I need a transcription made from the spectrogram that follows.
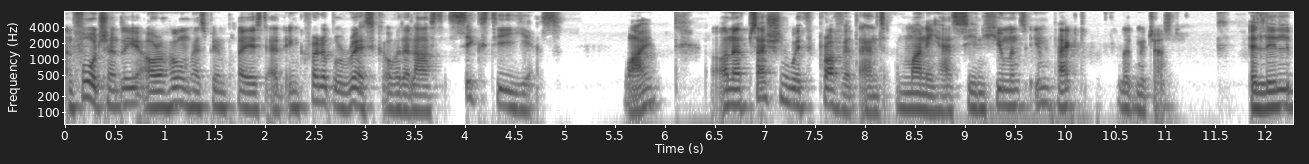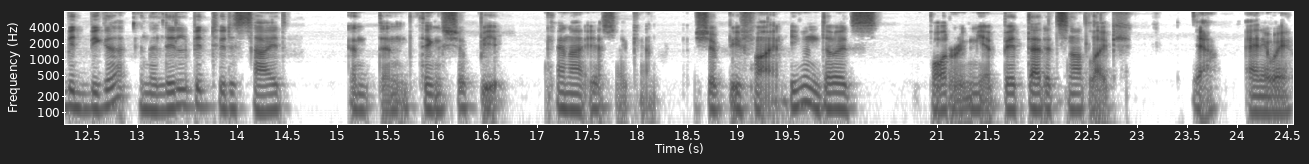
Unfortunately, our home has been placed at incredible risk over the last 60 years. Why? An obsession with profit and money has seen humans impact. Let me just a little bit bigger and a little bit to the side, and then things should be. Can I? Yes, I can. Should be fine. Even though it's bothering me a bit that it's not like. Yeah. Anyway,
